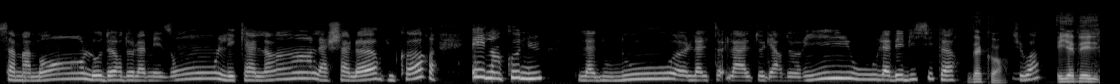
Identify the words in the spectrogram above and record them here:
sa maman, l'odeur de la maison, les câlins, la chaleur du corps et l'inconnu, la nounou, euh, la halte garderie ou la babysitter. D'accord. Tu vois Et il y, a des-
